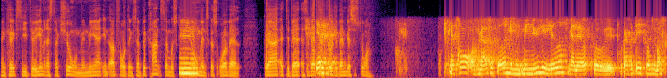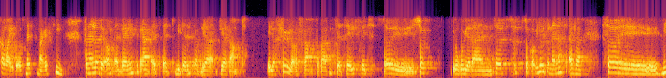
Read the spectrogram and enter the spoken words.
man kan jo ikke sige, det er jo ikke en restriktion, men mere en opfordring, som begrænser måske Mm. nogle menneskers ordvalg, gør, at debat, altså hvad er det, der gjort, at debatten bliver så stor? Jeg tror, og som jeg også har skrevet i min, min nylige leder, som jeg lavede op på, øh, på Gaffa.dk, som også kommer i vores næste magasin, så handler det om, at hver eneste gang, at, at vi danskere bliver, bliver ramt, eller føler os ramt på retten til at tale frit, så, øh, så ryger der en, så, så, så går vi helt bananas. Altså, så øh, vi,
